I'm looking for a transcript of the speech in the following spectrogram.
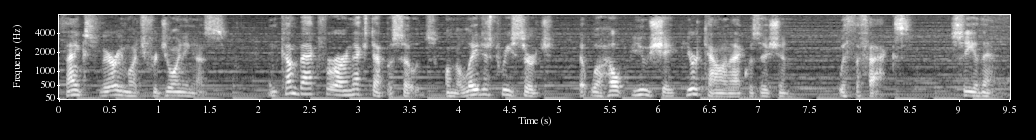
Thanks very much for joining us. And come back for our next episodes on the latest research that will help you shape your talent acquisition with the facts. See you then.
